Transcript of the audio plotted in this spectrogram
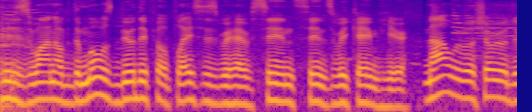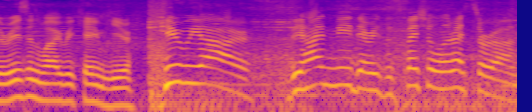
This is one of the most beautiful places we have seen since we came here. Now we will show you the reason why we came here. Here we are! Behind me there is a special restaurant.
